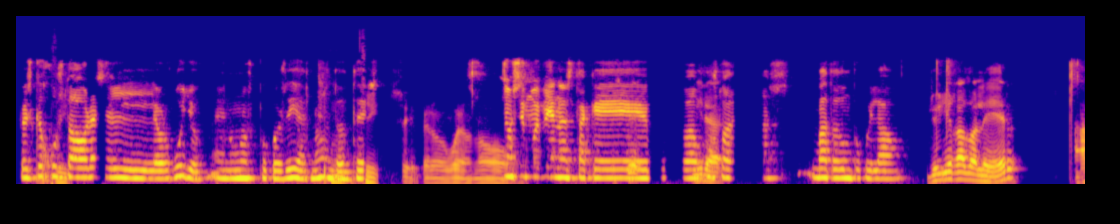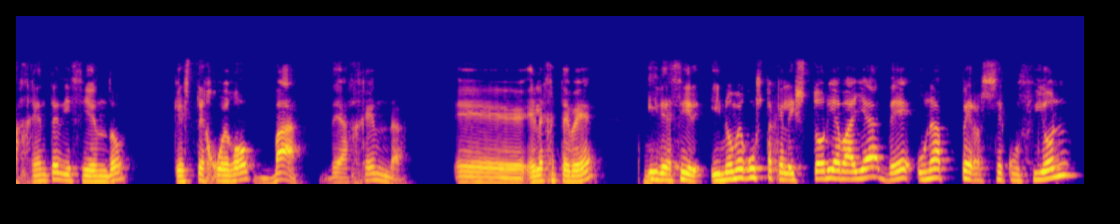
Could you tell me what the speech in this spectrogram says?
pero es que justo ahora es el orgullo, en unos pocos días, ¿no? Entonces, sí, sí pero bueno, no... No sé muy bien hasta qué justo además va todo un poco hilado. Yo he llegado a leer a gente diciendo que este juego va de agenda eh, LGTB y decir, y no me gusta que la historia vaya de una persecución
